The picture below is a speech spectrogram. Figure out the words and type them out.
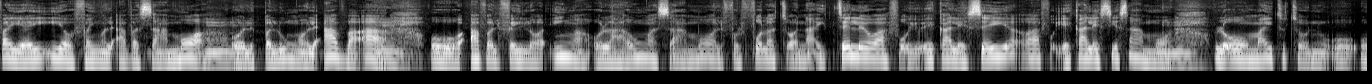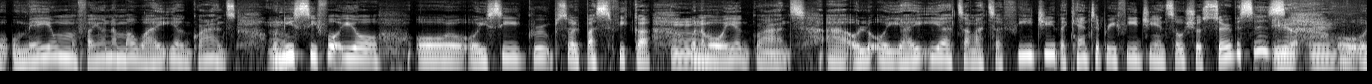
whai ai ia o whaingo le ava Samoa, mm. o le palunga o le ava a, mm. o ava le whailoa inga o la unga Samoa, le folfola toa na i te leo a fo e ka le seia, a fo e ka le sia Samoa, mm. o lo mai tutonu, o, o, o mea o mawhaiona mawai ia grants, o nisi fo i o, o, o isi groups o le Pasifika, mm. o na mawai ia grants, uh, o lo o iai ia tangata Fiji, the Canterbury Fijian Social Services, Ia, e. o,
